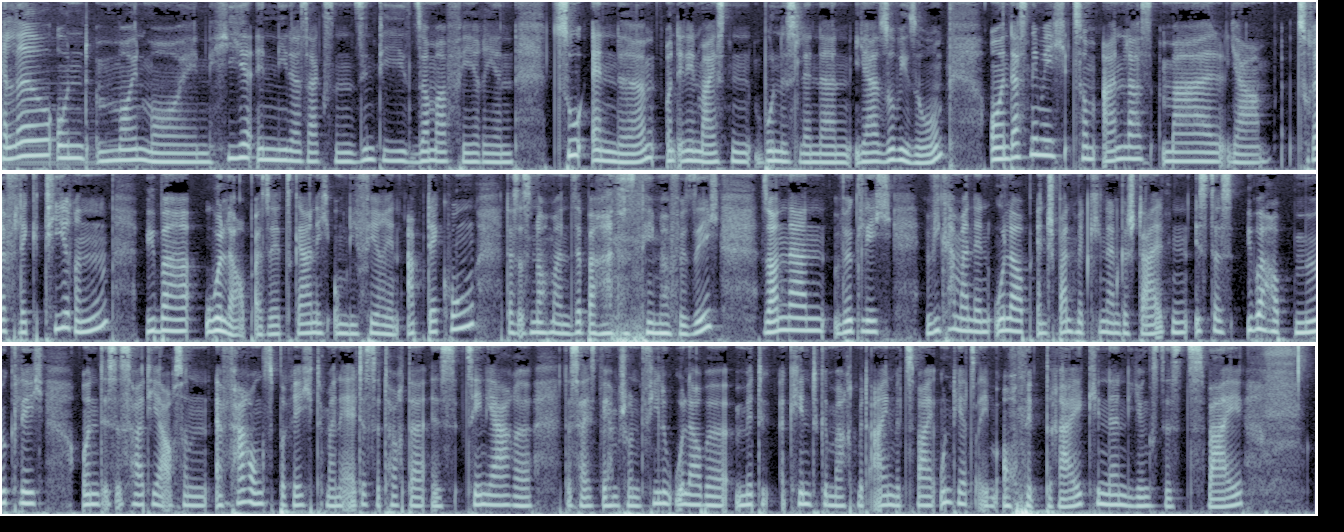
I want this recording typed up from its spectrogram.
Hello und moin moin. Hier in Niedersachsen sind die Sommerferien zu Ende und in den meisten Bundesländern ja sowieso. Und das nehme ich zum Anlass mal ja zu reflektieren über Urlaub. Also jetzt gar nicht um die Ferienabdeckung, das ist nochmal ein separates Thema für sich, sondern wirklich, wie kann man denn Urlaub entspannt mit Kindern gestalten? Ist das überhaupt möglich? Und es ist heute ja auch so ein Erfahrungsbericht. Meine älteste Tochter ist zehn Jahre, das heißt, wir haben schon viele Urlaube mit Kind gemacht, mit ein, mit zwei und jetzt eben auch mit drei Kindern. Die jüngste ist zwei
